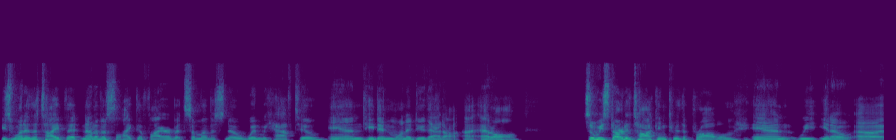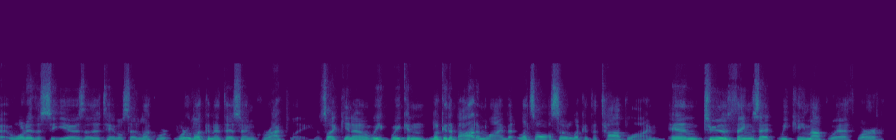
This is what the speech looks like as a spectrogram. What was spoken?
he's one of the type that none of us like to fire, but some of us know when we have to. And he didn't want to do that uh, uh, at all. So we started talking through the problem, and we, you know, uh, one of the CEOs of the table said, "Look, we're we're looking at this incorrectly. It's like, you know, we we can look at the bottom line, but let's also look at the top line." And two of the things that we came up with were,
